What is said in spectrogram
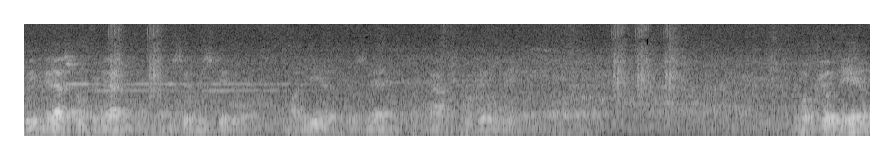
do ingresso da mulher no serviço exterior. Maria José Castro Vermelho. Uma pioneira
